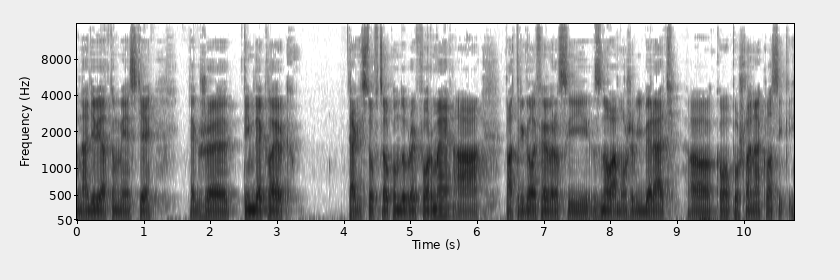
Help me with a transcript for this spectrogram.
na 9. mieste. Takže Tim de Klerk takisto v celkom dobrej forme a Patrick Lefevre si znova môže vyberať, uh, koho pošle na klasiky.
